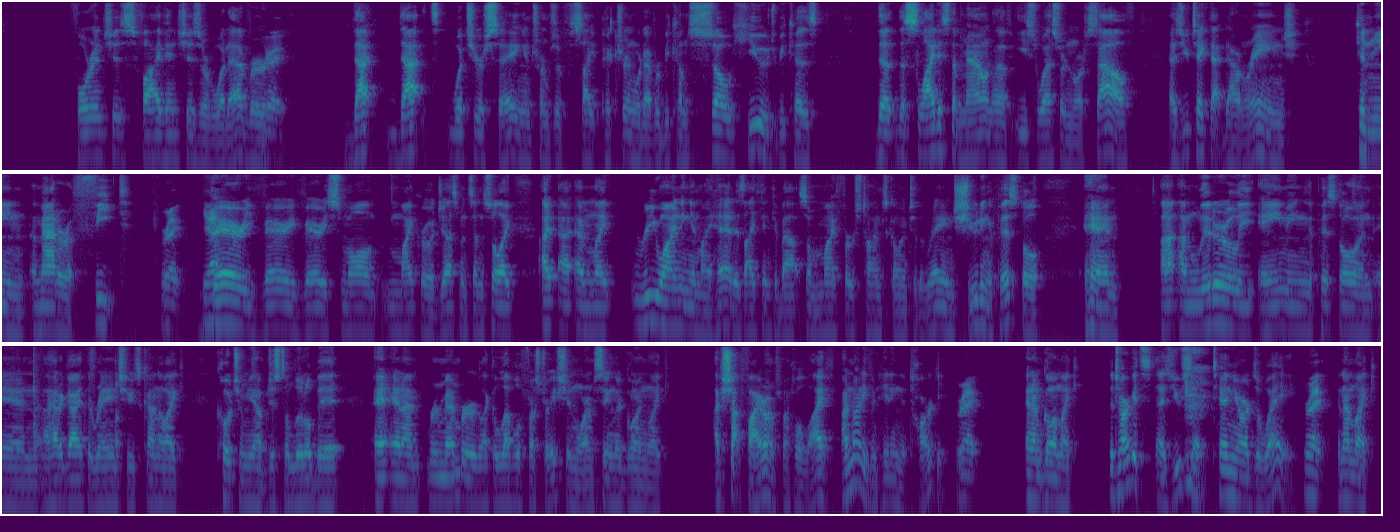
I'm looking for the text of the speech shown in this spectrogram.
four inches five inches or whatever Right. that that's what you're saying in terms of sight picture and whatever becomes so huge because the the slightest amount of east west or north south as you take that down range can mean a matter of feet Right. Yeah. very very very small micro adjustments and so like I, I i'm like rewinding in my head as i think about some of my first times going to the range shooting a pistol and I, i'm literally aiming the pistol and and i had a guy at the range who's kind of like coaching me up just a little bit and, and i remember like a level of frustration where i'm sitting there going like i've shot firearms my whole life i'm not even hitting the target Right. and i'm going like the target's as you said 10 yards away Right. and i'm like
